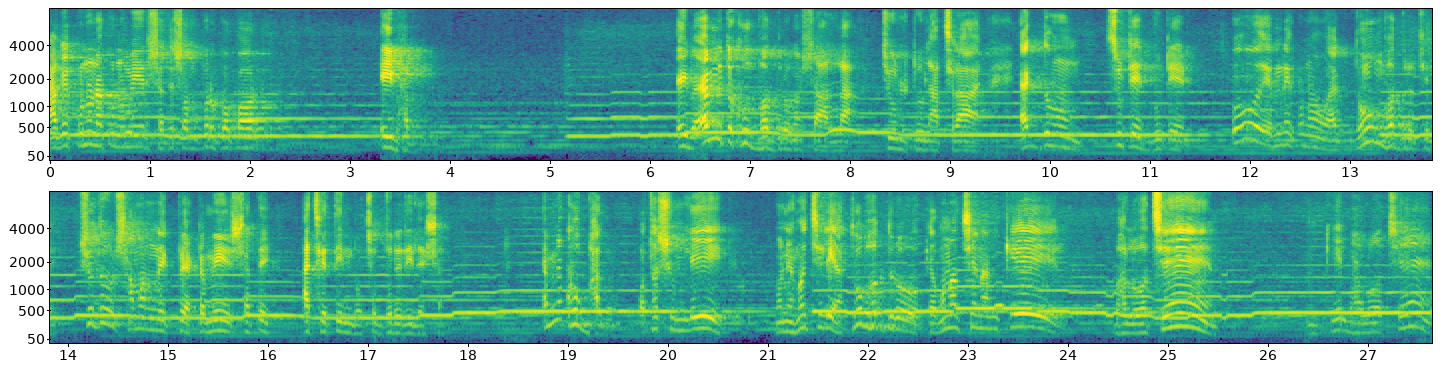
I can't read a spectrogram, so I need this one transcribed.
আগে কোনো না কোনো মেয়ের সাথে সম্পর্ক কর। এইভাবে। এইভাবে। এমনি তো খুব ভদ্র মাসা আল্লাহ চুল টুল আছড়া একদম সুটেড বুটেড ও, এমনি কোনো একদম ভদ্র ছিল। শুধু সামান্য একটু একটা মেয়ের সাথে আজকে তিন বছর ধরে রিলেশন এমনি খুব ভালো। কথা শুনলে মনে হয়েছিল এত ভদ্র। কেমন আছেন আঙ্কেল? ভালো আছেন? আঙ্কেল, ভালো আছেন?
